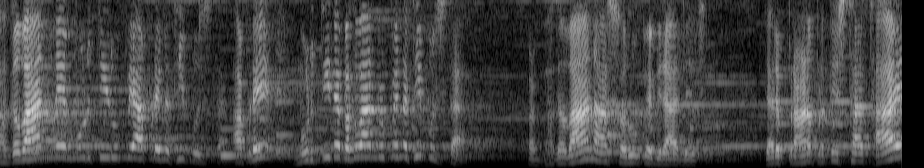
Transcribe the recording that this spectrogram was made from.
ભગવાનને મૂર્તિ રૂપે આપણે નથી પૂજતા. આપણે મૂર્તિને ભગવાન રૂપે નથી પૂજતા. પણ ભગવાન આ સ્વરૂપે બિરાજે છે. જ્યારે પ્રાણ પ્રતિષ્ઠા થાય,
